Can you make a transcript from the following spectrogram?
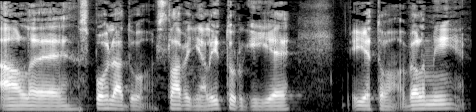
ale z pohľadu slavenia liturgie je to veľmi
